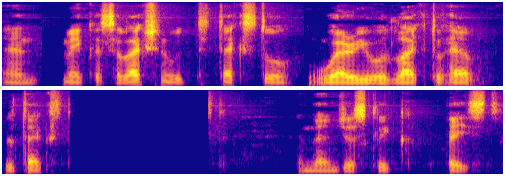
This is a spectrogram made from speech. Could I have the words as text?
and make a selection with the text tool where you would like to have the text. And then just click paste.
